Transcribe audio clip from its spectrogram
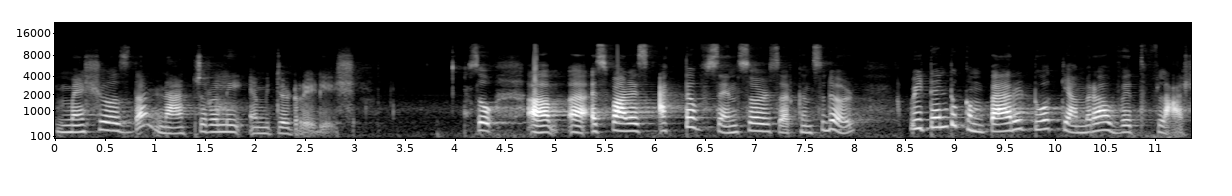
measures the naturally emitted radiation. So, uh, uh, as far as active sensors are considered we tend to compare it to a camera with flash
